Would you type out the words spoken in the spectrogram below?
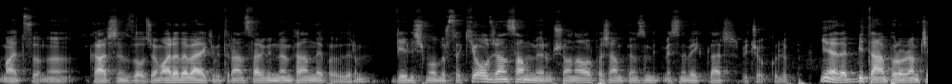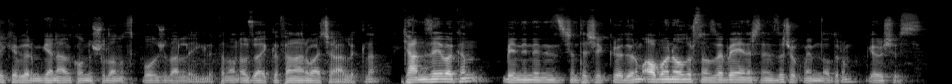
maç sonu karşınızda olacağım. Arada belki bir transfer gündemi falan da yapabilirim. Gelişme olursa ki olacağını sanmıyorum. Şu an Avrupa Şampiyonası'nın bitmesini bekler birçok kulüp. Yine de bir tane program çekebilirim genel konuşulan futbolcularla ilgili falan. Özellikle Fenerbahçe ağırlıklı. Kendinize iyi bakın. Beni dinlediğiniz için teşekkür ediyorum. Abone olursanız ve beğenirseniz de çok memnun olurum. Görüşürüz.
